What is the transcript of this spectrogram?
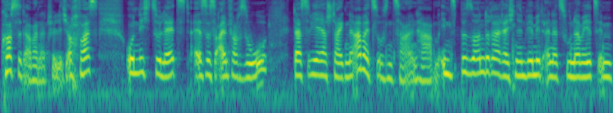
kostet aber natürlich auch was. Und nicht zuletzt, es ist einfach so, dass wir ja steigende Arbeitslosenzahlen haben. Insbesondere rechnen wir mit einer Zunahme jetzt im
